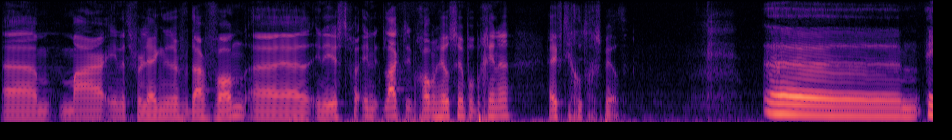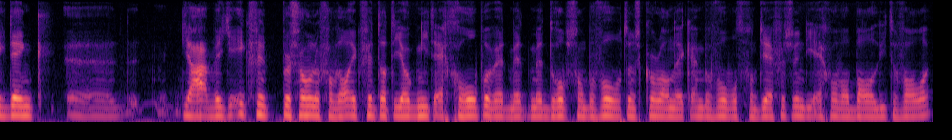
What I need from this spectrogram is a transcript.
Ja. Ehm, maar in het verlengde er- daarvan, eh, in de eerste, in, laat ik gewoon heel simpel beginnen, heeft hij goed gespeeld? Ehm, ik denk, eh, ja, weet je, ik vind persoonlijk van wel. Ik vind dat hij ook niet echt geholpen werd met, met drops van bijvoorbeeld een Skoranek en bijvoorbeeld van Jefferson, die echt wel wat ballen lieten vallen.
